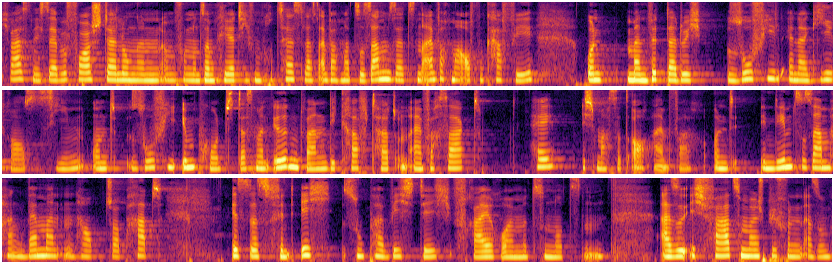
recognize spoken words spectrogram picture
ich weiß nicht, selbe Vorstellungen ähm, von unserem kreativen Prozess. Lass einfach mal zusammensetzen, einfach mal auf einen Kaffee. Und man wird dadurch so viel Energie rausziehen und so viel Input, dass man irgendwann die Kraft hat und einfach sagt, hey, ich mache es jetzt auch einfach. Und in dem Zusammenhang, wenn man einen Hauptjob hat, ist es, finde ich, super wichtig, Freiräume zu nutzen. Also ich fahre zum Beispiel von, also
